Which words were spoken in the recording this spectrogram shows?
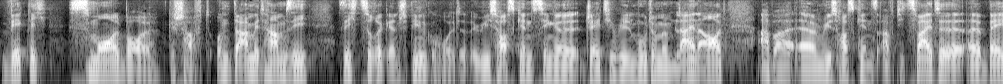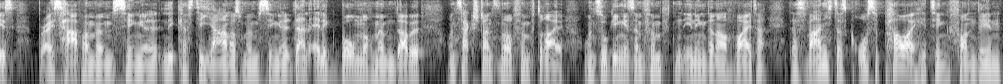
wirklich Small Ball geschafft. Und damit haben sie sich zurück ins Spiel geholt. Reese Hoskins Single, JT Real Muto mit dem Lineout, aber äh, Reese Hoskins auf die zweite äh, Base, Bryce Harper mit dem Single, Nick Castellanos mit dem Single, dann Alec Bohm noch mit dem Double und zack stand es noch 5-3. Und so ging es im fünften Inning dann auch weiter. Das war nicht das große Power-Hitting von den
